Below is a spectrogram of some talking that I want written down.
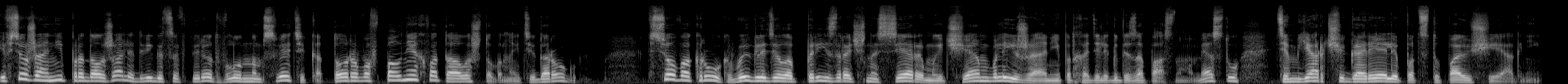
И все же они продолжали двигаться вперед в лунном свете, которого вполне хватало, чтобы найти дорогу. Все вокруг выглядело призрачно серым, и чем ближе они подходили к безопасному месту, тем ярче горели подступающие огни.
